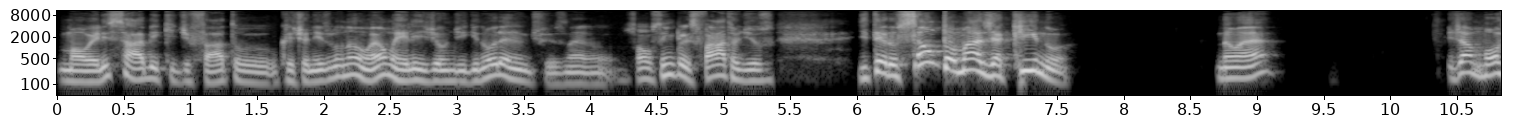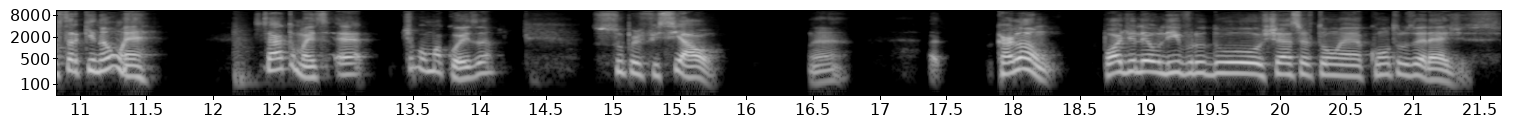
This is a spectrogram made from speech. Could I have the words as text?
Mal ele sabe que, de fato, o cristianismo não é uma religião de ignorantes, né? Só o simples fato de, de ter o São Tomás de Aquino, não é? Já mostra que não é. Certo? Mas é tipo uma coisa superficial, né? Carlão, pode ler o livro do Chesterton é, Contra os Hereges.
